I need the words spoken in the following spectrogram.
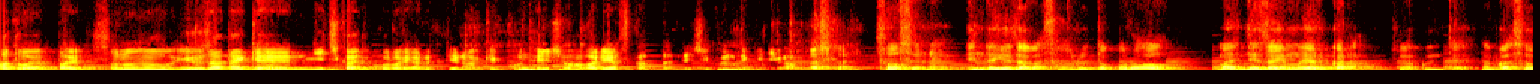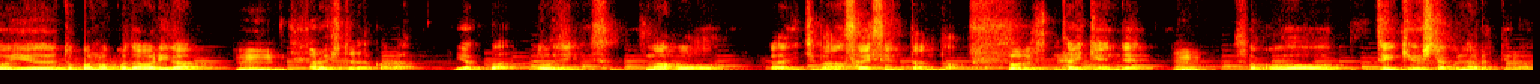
あとはやっぱりそのユーザー体験に近いところをやるっていうのは結構テンション上がりやすかったんで、うん、自分的には。確かに。そうですよね。エンドユーザーが触るところ、まあデザインもやるから、菅君って。なんかそういうところのこだわりがある人だから、うん、やっぱ当時スマホが一番最先端の体験で、そ、ねうん、そこを追求したくなるっていうのは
